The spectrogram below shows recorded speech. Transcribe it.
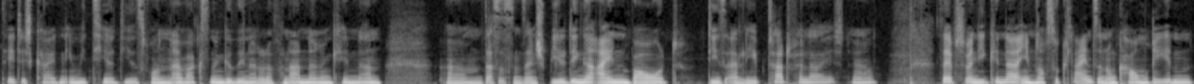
Tätigkeiten imitiert, die es von Erwachsenen gesehen hat oder von anderen Kindern, ähm, dass es in sein Spiel Dinge einbaut, die es erlebt hat vielleicht, ja. Selbst wenn die Kinder eben noch so klein sind und kaum reden,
